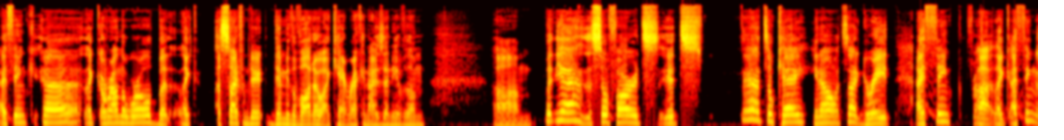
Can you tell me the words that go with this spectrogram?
i think uh like around the world. But like aside from De- demi lovato i can't recognize any of them. Um but yeah so far it's it's yeah it's okay you know? It's not great. I think uh, like i think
